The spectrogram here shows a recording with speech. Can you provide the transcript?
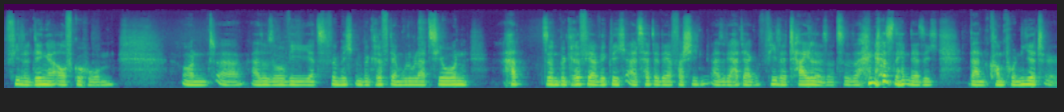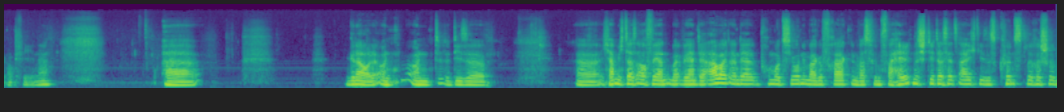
viele Dinge aufgehoben. Und äh, also so wie jetzt für mich im Begriff der Modulation hat so ein Begriff ja wirklich, als hätte der verschiedene, also der hat ja viele Teile sozusagen, aus denen der sich dann komponiert irgendwie. Ne? Äh, genau, und, und diese, äh, ich habe mich das auch während, während der Arbeit an der Promotion immer gefragt, in was für einem Verhältnis steht das jetzt eigentlich, dieses künstlerische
